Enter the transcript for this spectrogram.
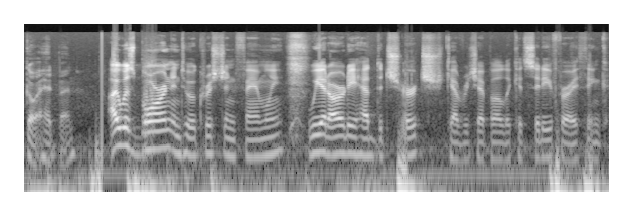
Go ahead, Ben. I was born into a Christian family. We had already had the church, Calvary Chapel, Ellicott City, for I think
